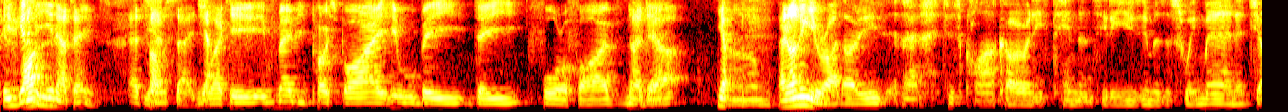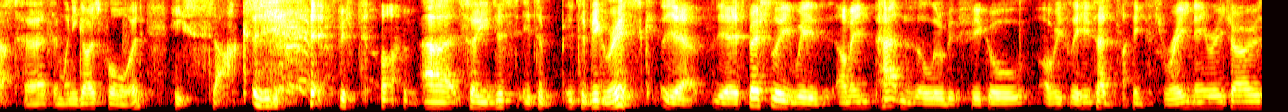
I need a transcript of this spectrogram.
he's going to be in our teams at some Yeah, stage. yeah. Like he maybe post by, he will be D four or five, no, No doubt. doubt. Yep. Um, And I think you're right though. He's that, just Clarko and his tendency to use him as a swingman. It just hurts, and when he goes forward, he sucks. yeah, big time. uh, so you just it's a it's a big risk. Yeah, yeah, especially with I mean Patton's a little bit fickle. Obviously, he's had I think three knee recos,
